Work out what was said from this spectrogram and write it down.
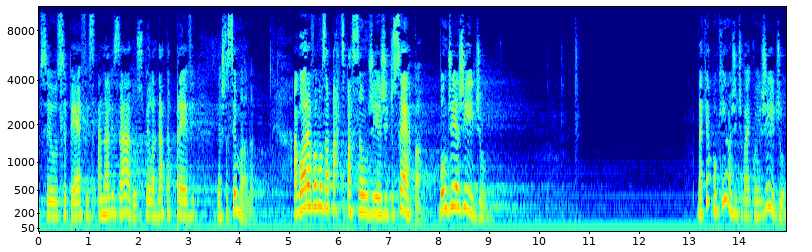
seus CPFs analisados pela data prévia nesta semana. Agora vamos à participação de Egídio Serpa. Bom dia, Egídio. Daqui a pouquinho a gente vai com Egídio.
